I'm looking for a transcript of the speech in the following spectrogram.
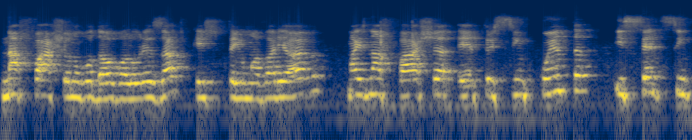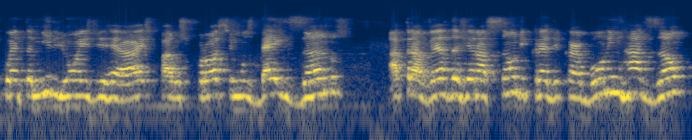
na faixa, eu não vou dar o valor exato, porque isso tem uma variável, mas na faixa entre 50 e 150 milhões de reais para os próximos 10 anos, através da geração de crédito de carbono em razão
